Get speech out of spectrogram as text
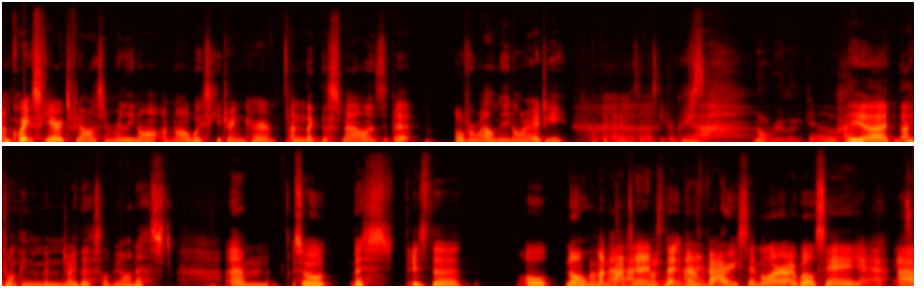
I'm quite scared to be honest. I'm really not. I'm not a whiskey drinker, and like the smell is a bit overwhelming already. I don't think any of us are whiskey drinkers. Yeah, Not really. No. I uh, I don't think I'm gonna enjoy this. I'll be honest. Um, so this is the old no Manhattan. Manhattan. That's the They- They're very similar, I will say. Yeah, it's the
